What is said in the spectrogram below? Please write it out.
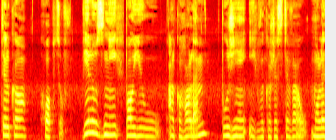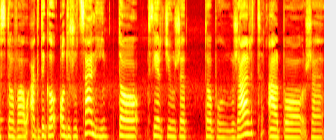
tylko chłopców. Wielu z nich poił alkoholem, później ich wykorzystywał, molestował, a gdy go odrzucali, to twierdził, że to był żart albo że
